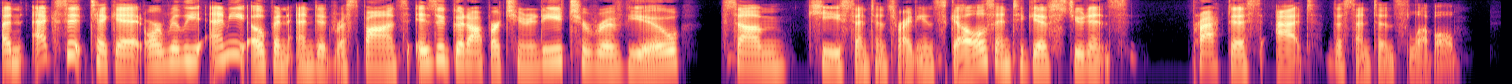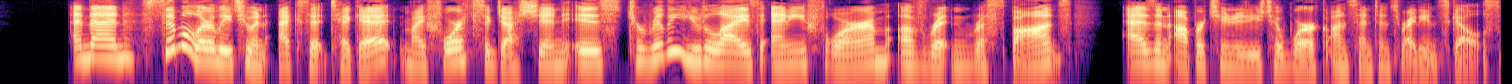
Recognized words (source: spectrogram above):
an exit ticket or really any open ended response is a good opportunity to review some key sentence writing skills and to give students practice at the sentence level. And then, similarly to an exit ticket, my fourth suggestion is to really utilize any form of written response as an opportunity to work on sentence writing skills.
